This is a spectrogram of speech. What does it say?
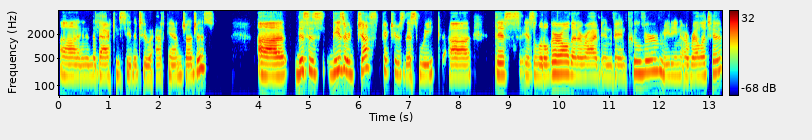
Uh, and in the back, you see the two Afghan judges. Uh, this is these are just pictures this week. Uh, this is a little girl that arrived in Vancouver meeting a relative.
